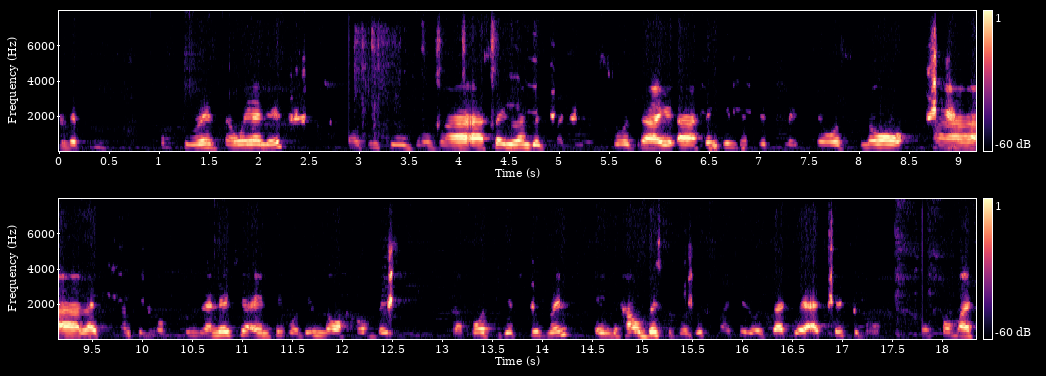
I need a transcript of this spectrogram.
the to raise awareness of issues of uh, sign language materials. Because I uh, think in the first place there was no uh, like something of similar nature, and people didn't know how best to support these children and how best to produce materials that were accessible in formats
